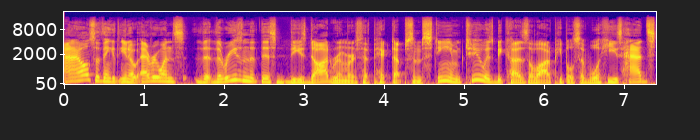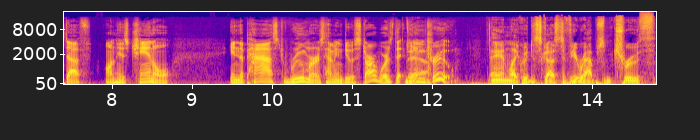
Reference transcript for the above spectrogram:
and i also think you know everyone's the, the reason that this these dodd rumors have picked up some steam too is because a lot of people said well he's had stuff on his channel in the past rumors having to do with star wars that Yeah. came true And like we discussed, if you wrap some truth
